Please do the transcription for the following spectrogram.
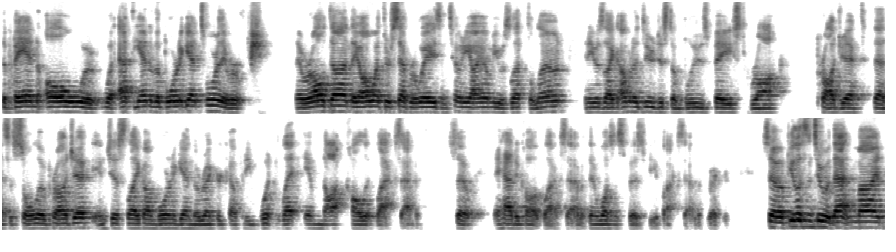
The band all were at the end of the Born Again tour. They were they were all done. They all went their separate ways, and Tony Iommi was left alone. And he was like, "I'm gonna do just a blues-based rock project that's a solo project." And just like on Born Again, the record company wouldn't let him not call it Black Sabbath, so they had to call it Black Sabbath. And it wasn't supposed to be a Black Sabbath record. So if you listen to it with that in mind,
